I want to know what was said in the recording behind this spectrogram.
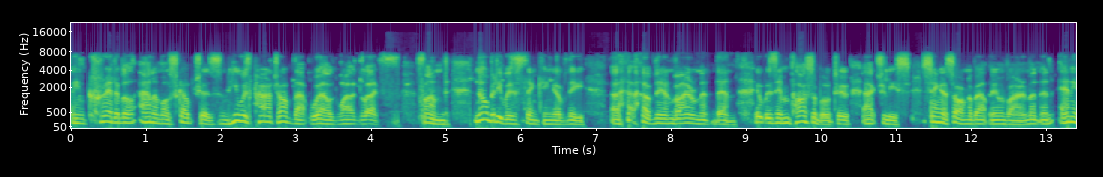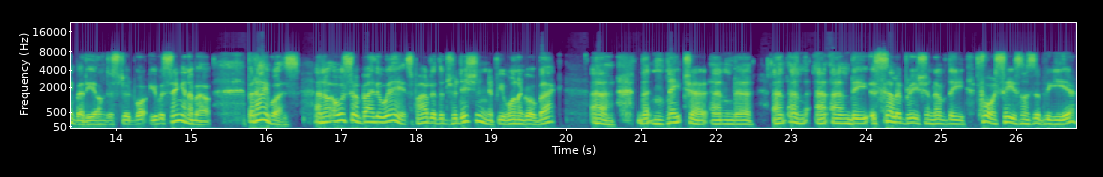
incredible animal sculptures, and he was part of that World Wildlife Fund. Nobody was thinking of the uh, of the environment then. It was impossible to actually sing a song about the environment, and anybody understood what you were singing about. But I was, and also, by the way, it's part of the tradition. If you want to go back uh, that nature and, uh, and, and, uh, and the celebration of the four seasons of the year,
